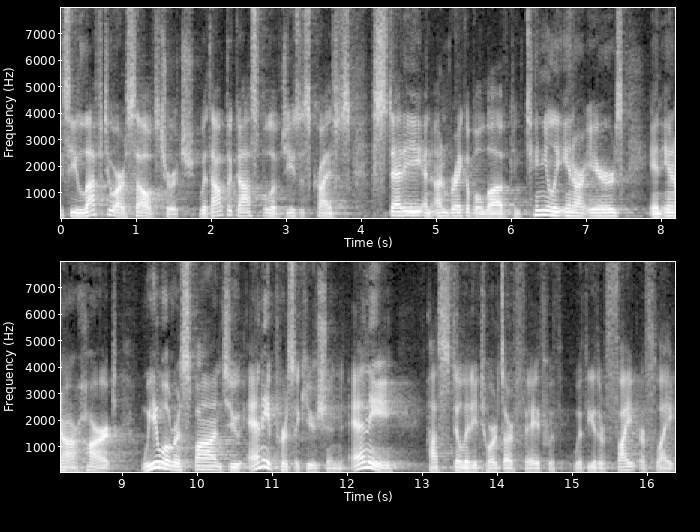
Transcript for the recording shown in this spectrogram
You see, left to ourselves, church, without the gospel of Jesus Christ's steady and unbreakable love continually in our ears and in our heart, we will respond to any persecution, any hostility towards our faith with, with either fight or flight.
